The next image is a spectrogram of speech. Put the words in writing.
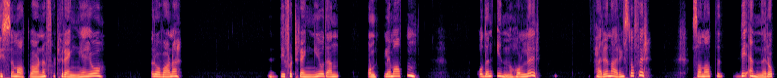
disse matvarene fortrenger jo råvarene. De fortrenger jo den ordentlige maten. Og den inneholder færre næringsstoffer. Sånn at de ender opp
